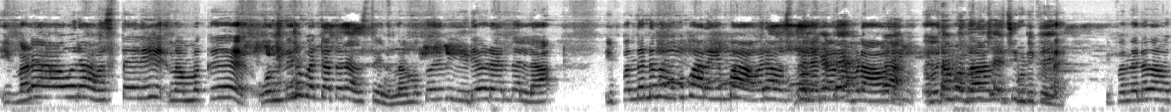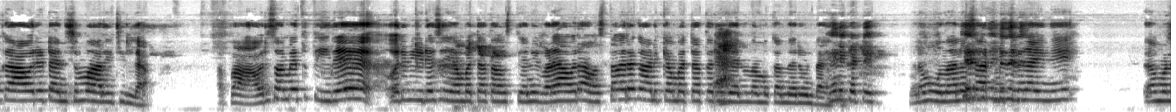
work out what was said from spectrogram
ഇവിടെ ആ ഒരു അവസ്ഥയിൽ നമുക്ക് ഒന്നിനും നമുക്ക് ഒരു വീഡിയോ ഇടാനല്ല ഇപ്പം തന്നെ നമുക്ക് പറയുമ്പോ ആ ഒരു അവസ്ഥയിലൊക്കെ നമ്മൾ ആ ഒരു ഒരു ഇതാണ് ചിന്തിക്കുന്നത് ഇപ്പം തന്നെ നമുക്ക് ആ ഒരു ടെൻഷൻ മാറിയിട്ടില്ല. അപ്പൊ ആ ഒരു സമയത്ത് തീരെ ഒരു വീഡിയോ ചെയ്യാൻ പറ്റാത്ത അവസ്ഥയാണ്. ഇവിടെ ആ ഒരു അവസ്ഥ വരെ കാണിക്കാൻ പറ്റാത്ത ഒരു ഇതായിരുന്നു നമുക്ക് അന്നേരം ഉണ്ടായി അങ്ങനെ മൂന്നാൽ ദിവസം അഡ്മിറ്റ് കഴിഞ്ഞ് നമ്മൾ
